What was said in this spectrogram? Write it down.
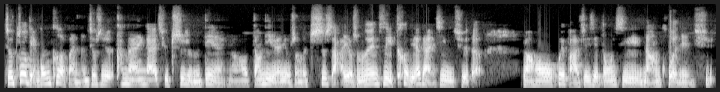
就做点功课，反正就是看看应该去吃什么店，然后当地人有什么吃啥，有什么东西自己特别感兴趣的，然后会把这些东西囊括进去。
